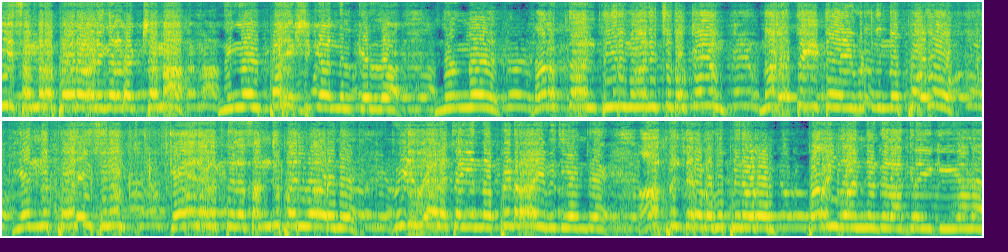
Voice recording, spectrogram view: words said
ഈ സമര പോരാളികളുടെ ക്ഷമ നിങ്ങൾ പരീക്ഷിക്കാൻ നിൽക്കരുത്. ഞങ്ങൾ നടത്താൻ തീരുമാനിച്ചതൊക്കെയും നടത്തിയിട്ടേ ഇവിടെ നിന്ന് പോകൂ എന്ന് പോലീസിനും കേരളത്തിലെ സംഘപരിവാറിന് വിടുവേല ചെയ്യുന്ന പിണറായി വിജയന്റെ ആഭ്യന്തര വകുപ്പിനോടും പറയുവാൻ ഞങ്ങൾ ആഗ്രഹിക്കുകയാണ്.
